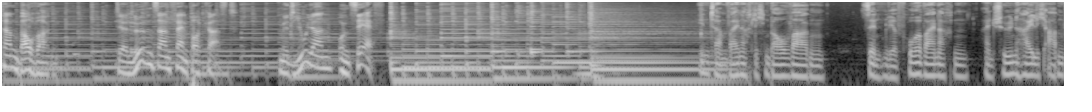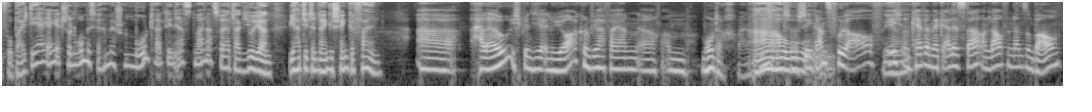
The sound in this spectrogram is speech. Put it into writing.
Hinterm Bauwagen. Der Löwenzahn Fan Podcast mit Julian und CF. Hinterm weihnachtlichen Bauwagen senden wir frohe Weihnachten, einen schönen Heiligabend, wobei der ja jetzt schon rum ist. Wir haben ja schon Montag, den ersten Weihnachtsfeiertag. Julian, wie hat dir denn dein Geschenk gefallen? Uh, hallo, ich bin hier in New York und wir feiern uh, am Montag Weihnachten. Ah, und oh. äh, stehen ganz früh auf, Ja. ich und Kevin McAllister, und laufen dann zum Baum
